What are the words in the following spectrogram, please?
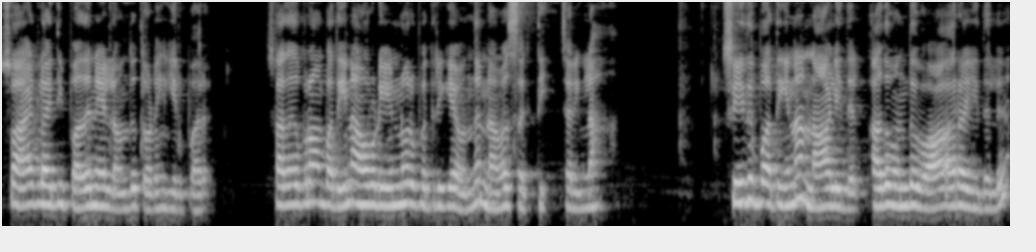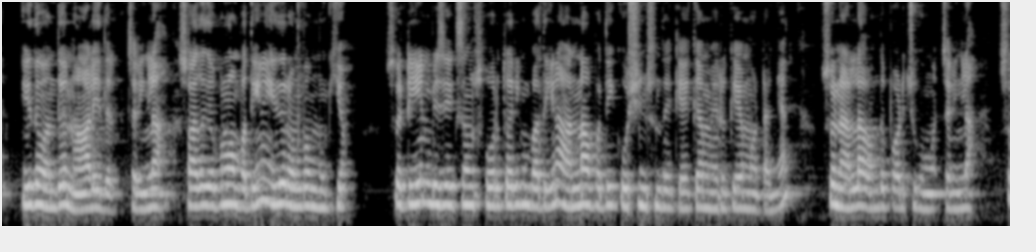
ஸோ ஆயிரத்தி தொள்ளாயிரத்தி பதினேழில் வந்து தொடங்கியிருப்பார். ஸோ அதுக்கப்புறம் பார்த்தீங்கன்னா அவருடைய இன்னொரு பத்திரிகை வந்து நவசக்தி. சரிங்களா? ஸோ இது பார்த்தீங்கன்னா நாளிதழ். அது வந்து வார இதழ். இது வந்து நாளிதழ். சரிங்களா? ஸோ அதுக்கப்புறமா பார்த்தீங்கன்னா இது ரொம்ப முக்கியம். ஸோ டிஎன்பிசி எக்ஸாம்ஸ் பொறுத்த வரைக்கும் பார்த்தீங்கன்னா அண்ணா பற்றி கொஷின்ஸ் வந்து கேட்காம இருக்கவே மாட்டாங்க. ஸோ நல்லா வந்து படிச்சுக்கோங்க. சரிங்களா? ஸோ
